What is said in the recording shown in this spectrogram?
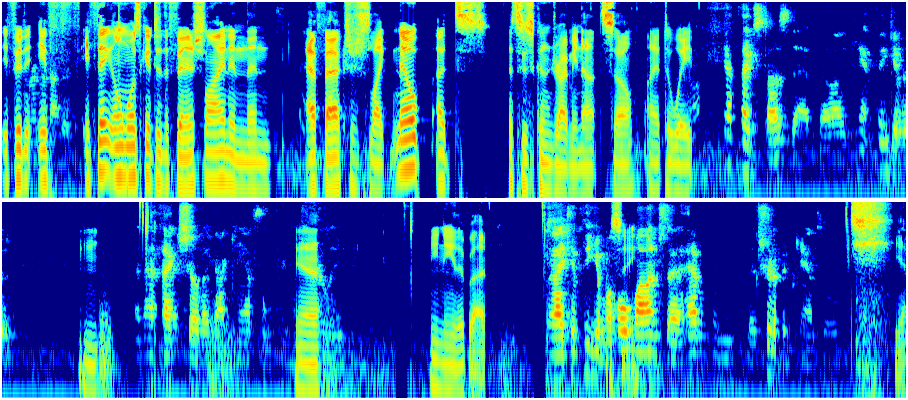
If it if if they almost get to the finish line and then FX is just like, nope, it's it's just gonna drive me nuts. So I have to wait. FX does that though. I can't think of it. Mm, An FX show that got canceled Yeah. me neither, but But I can think of a We'll whole see. bunch that haven't been, that should have been canceled. yeah.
